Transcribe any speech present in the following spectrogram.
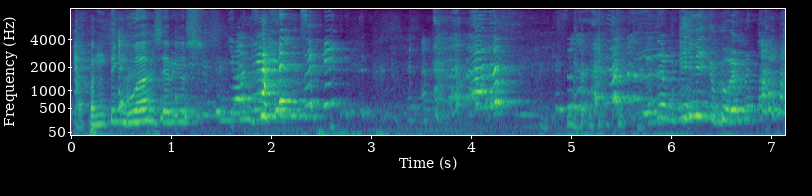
Gak penting gua serius Lihatnya begini ke gue pertama.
